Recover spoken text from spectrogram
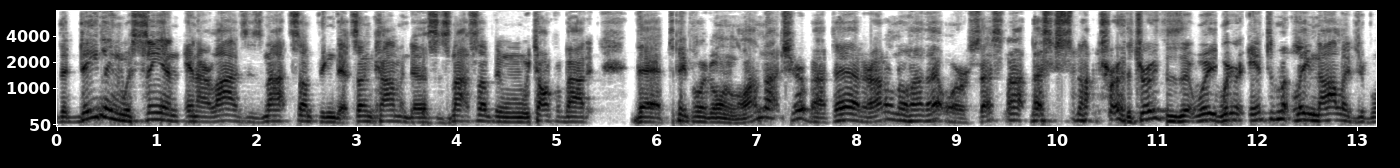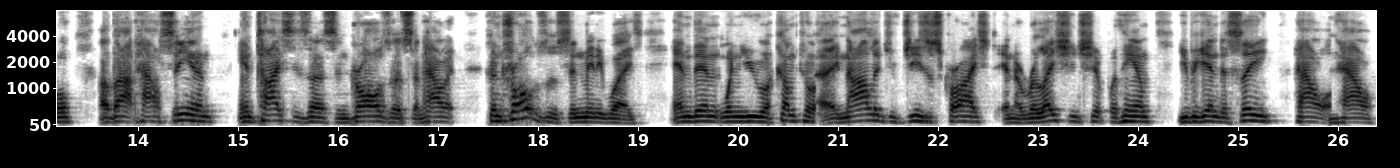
the dealing with sin in our lives is not something that's uncommon to us. It's not something when we talk about it that people are going, Well, I'm not sure about that or I don't know how that works. That's not that's just not true. The truth is that we we're intimately knowledgeable about how sin entices us and draws us and how it controls us in many ways. And then when you uh, come to a knowledge of Jesus Christ and a relationship with Him, you begin to see how how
